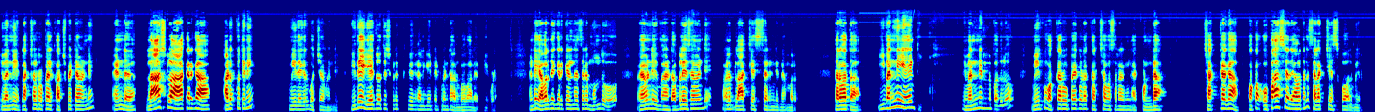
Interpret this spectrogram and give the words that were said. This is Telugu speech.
ఇవన్నీ లక్షల రూపాయలు ఖర్చు పెట్టామండి. అండ్ లాస్ట్లో ఆఖరిగా అడుక్కు తిని మీ దగ్గరకు వచ్చామండి. ఇదే ఏ జ్యోతిష్కుడికి కలిగేటటువంటి అనుభవాలన్నీ కూడా. అంటే ఎవరి దగ్గరికి వెళ్ళినా సరే ముందు ఏమండి డబ్బులు వేసామండి వాళ్ళు బ్లాక్ చేసేసారండి నెంబర్. తర్వాత ఇవన్నీ ఏంటి? ఇవన్నీ బదులు మీకు ఒక్క రూపాయి కూడా ఖర్చు అవసరం లేకుండా చక్కగా ఒక ఉపాస్య దేవతను సెలెక్ట్ చేసుకోవాలి మీరు.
